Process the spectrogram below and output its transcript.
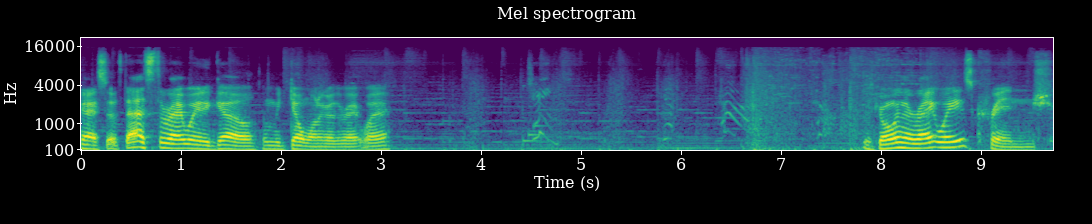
Okay, so if that's the right way to go, then we don't want to go the right way. Because going the right way is cringe.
